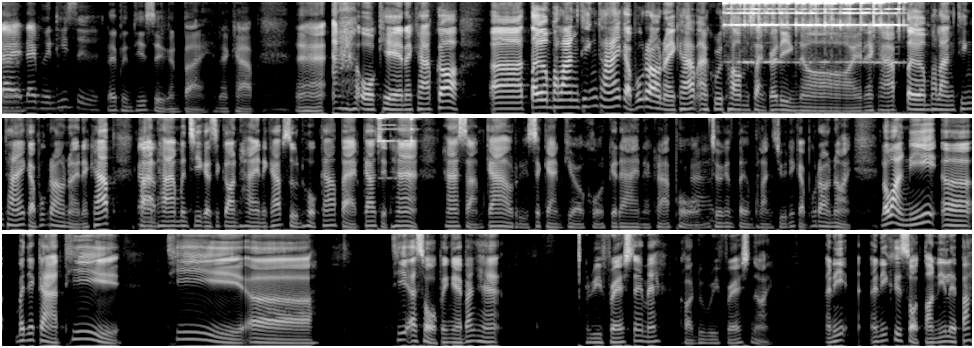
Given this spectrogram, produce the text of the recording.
ได้เออ ได้พื้นที่สื่อ ได้พื้นที่สื่อกันไปนะครับ นะฮะอะโอเคนะครับก็เอ่อเติมพลังทิ้งท้ายกับพวกเราหน่อยครับอะครูทอมสั่นกระดิ่งหน่อยนะครับเติมพลังทิ้งท้ายกับพวกเราหน่อยนะครับผ่านทางบัญชีกสิกรไทยนะครับ0698975539 หรือสแกน QR Code ก็ได้นะครับผมครับช่วยกันเติมพลังชีวิตให้กับพวกเราหน่อย ระหว่างนี้เอ่อบรรยากาศที่ที่เอ่อที่อโศกเป็นไงบ้างฮะ refresh ได้ไหมขอดู refresh หน่อย อันนี้อันนี้คือสดตอนนี้เลยปะ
